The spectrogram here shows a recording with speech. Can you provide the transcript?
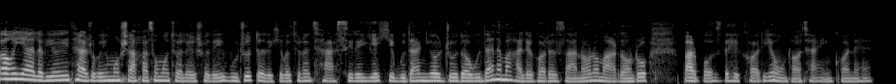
آقای علوی های تجربه مشخص و مطالعه شده ای وجود داره که بتونه تاثیر یکی بودن یا جدا بودن محل کار زنان و مردان رو بر بازده کاری اونها تعیین کنه؟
